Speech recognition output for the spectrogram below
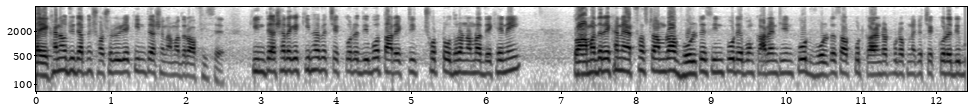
বা এখানেও যদি আপনি সশরীরে কিনতে আসেন আমাদের অফিসে কিনতে আসার আগে কীভাবে চেক করে দিব তার একটি ছোট্ট উদাহরণ আমরা দেখে নেই। তো আমাদের এখানে অ্যাট ফার্স্ট আমরা ভোল্টেজ ইনপুট এবং current input voltage output current output আপনাকে চেক করে দিব।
